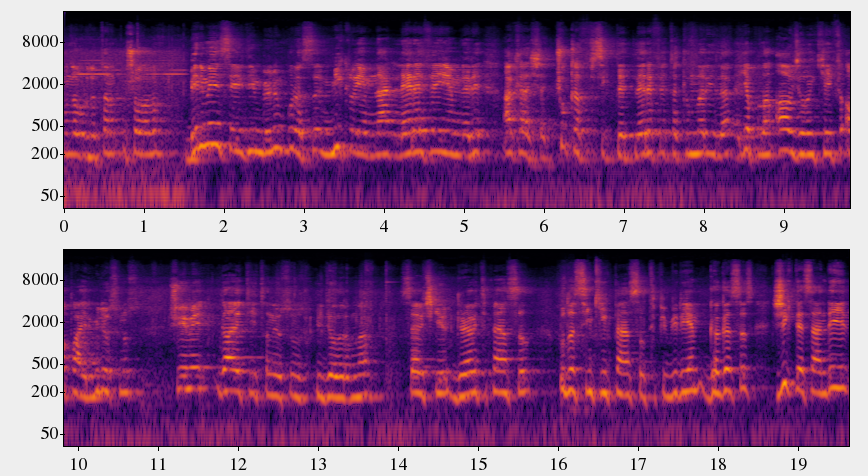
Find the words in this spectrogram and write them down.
Bunu da burada tanıtmış olalım. Benim en sevdiğim bölüm burası. Mikro yemler, LRF yemleri. Arkadaşlar çok hafif siklet, LRF takımlarıyla yapılan avcılığın keyfi apayrı biliyorsunuz. Şu yemi gayet iyi tanıyorsunuz videolarımdan. Savage Gravity Pencil. Bu da Sinking Pencil tipi bir yem. Gagasız. Jig desen değil.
